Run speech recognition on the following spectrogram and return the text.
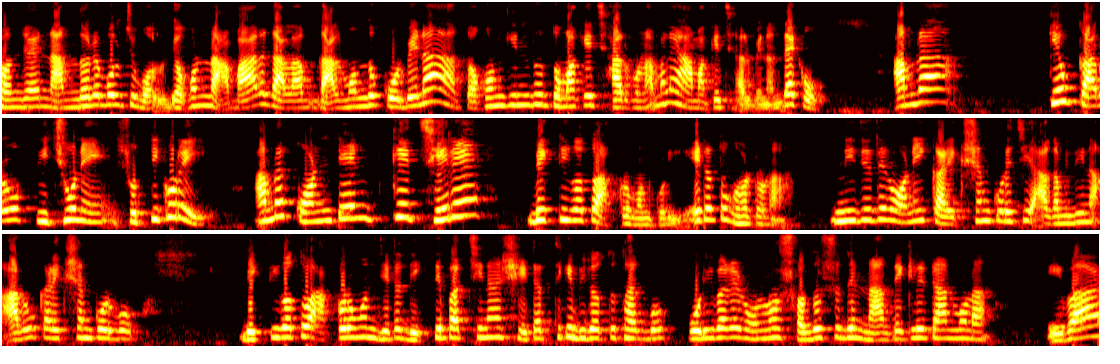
সঞ্জয়ের নাম ধরে বলছো বলো, যখন আবার গালা, গালমন্দ করবে না, তখন কিন্তু তোমাকে ছাড়বো না মানে আমাকে ছাড়বে না। দেখো, আমরা কেউ কারও পিছনে সত্যি করেই আমরা কন্টেন্টকে ছেড়ে ব্যক্তিগত আক্রমণ করি। এটা তো ঘটনা। নিজেদের অনেক কারেকশন করেছি, আগামী দিন আরও কারেকশন করব। ব্যক্তিগত আক্রমণ যেটা দেখতে পাচ্ছি না, সেটার থেকে বিরত থাকব। পরিবারের অন্য সদস্যদের না দেখলে টানবো না। এবার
